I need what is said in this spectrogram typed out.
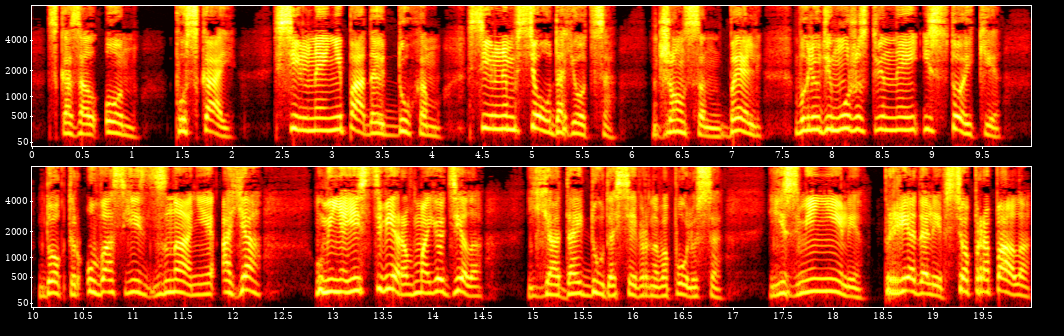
— сказал он. «Пускай! Сильные не падают духом, сильным все удается. Джонсон, Белль, вы люди мужественные и стойкие. Доктор, у вас есть знания, а я... У меня есть вера в мое дело. Я дойду до Северного полюса. Изменили, предали, все пропало.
